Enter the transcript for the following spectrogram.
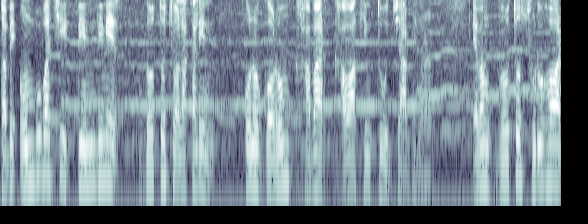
তবে অম্বুবাচীর তিন দিনের ব্রত চলাকালীন কোনো গরম খাবার খাওয়া কিন্তু যাবে না। এবং ব্রত শুরু হওয়ার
